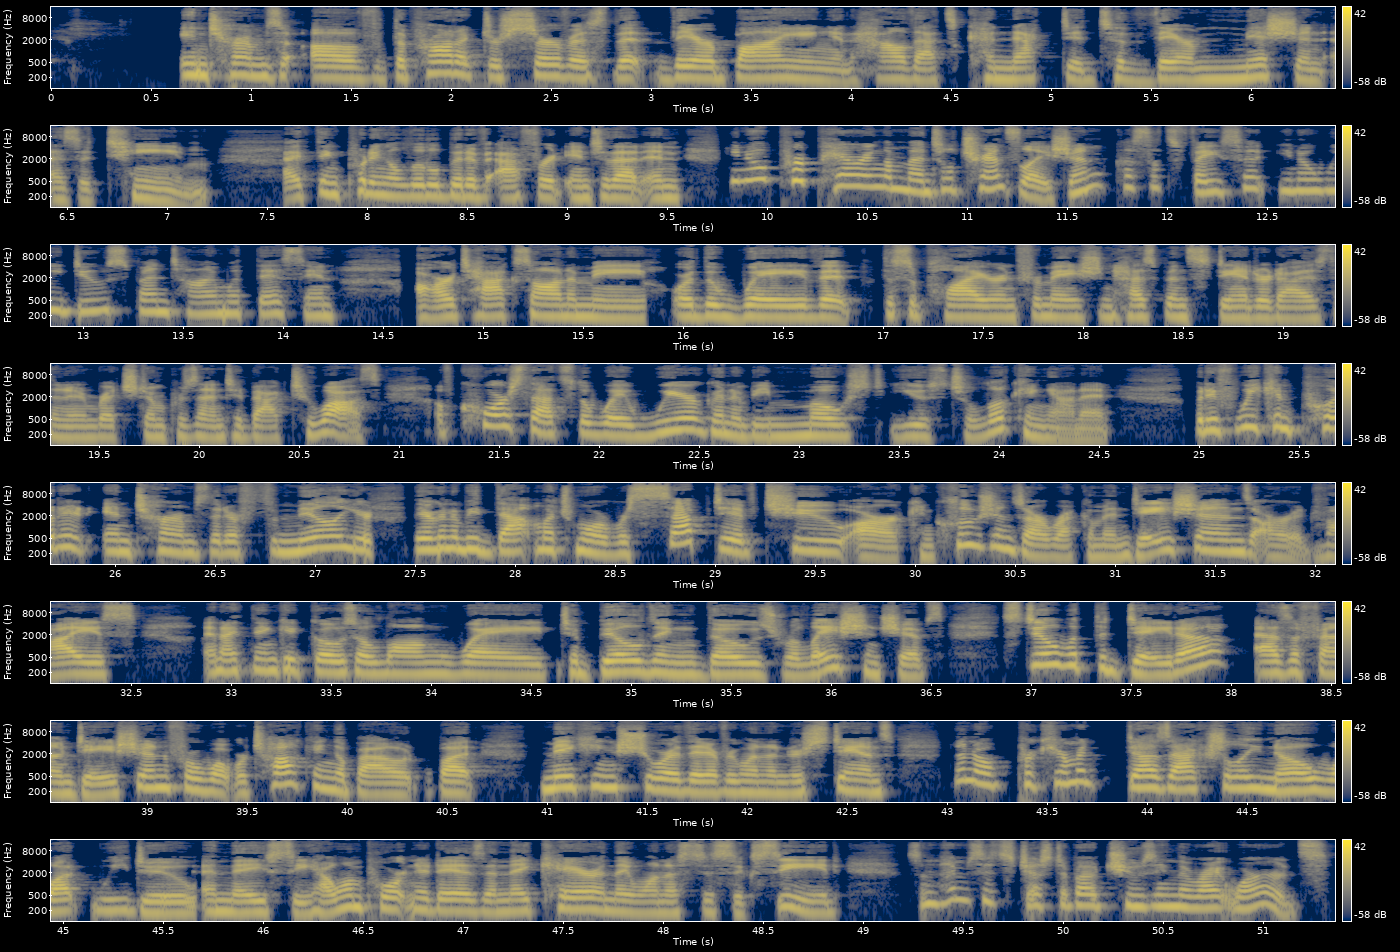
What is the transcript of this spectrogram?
in terms of the product or service that they're buying and how that's connected to their mission as a team. I think putting a little bit of effort into that and, you know, preparing a mental translation, because let's face it, you know, we do spend time with this in our taxonomy or the way that the supplier information has been standardized and enriched and presented back to us. Of course, that's the way we're going to be most used to looking at it. But if we can put it in terms that are familiar, they're going to be that much more receptive to our conclusions our recommendations, our advice. And I think it goes a long way to building those relationships, still with the data as a foundation for what we're talking about, but making sure that everyone understands no, no, procurement does actually know what we do and they see how important it is and they care and they want us to succeed. Sometimes it's just about choosing the right words.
